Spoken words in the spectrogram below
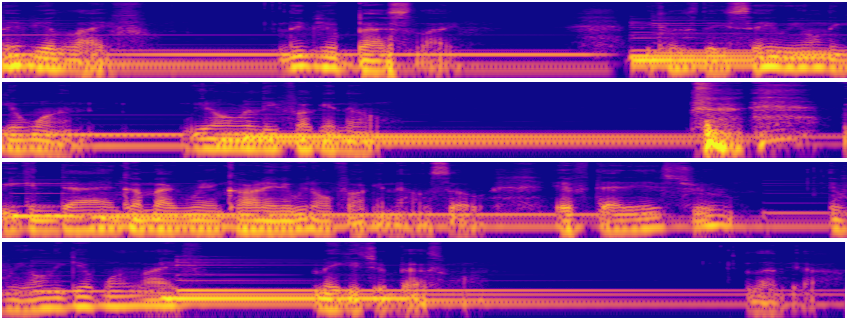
Live your life. Live your best life. Because they say we only get one. We don't really fucking know. we can die and come back reincarnated. We don't fucking know. So if that is true, if we only get one life, make it your best one. Love y'all.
